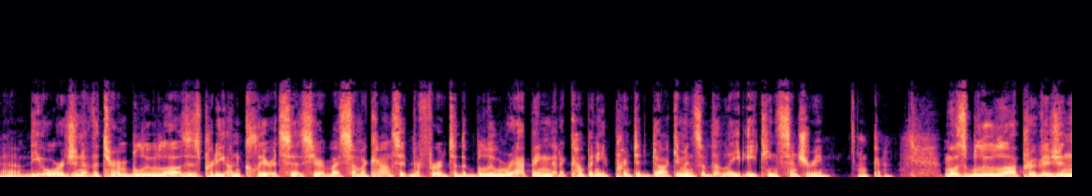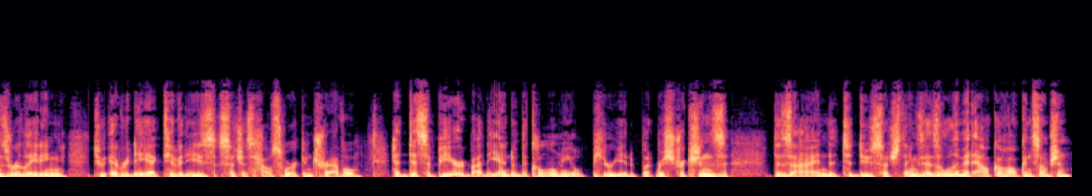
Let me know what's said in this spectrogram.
Uh, the origin of the term blue laws is pretty unclear, it says here. By some accounts, it referred to the blue wrapping that accompanied printed documents of the late 18th century. Okay. Most blue law provisions relating to everyday activities, such as housework and travel, had disappeared by the end of the colonial period, but restrictions designed to do such things as limit alcohol consumption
